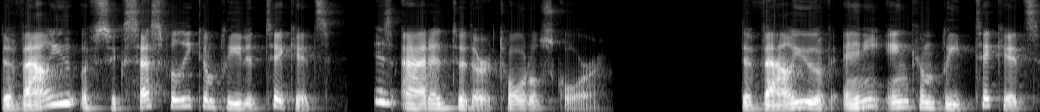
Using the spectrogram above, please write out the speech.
the value of successfully completed tickets is added to their total score. The value of any incomplete tickets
